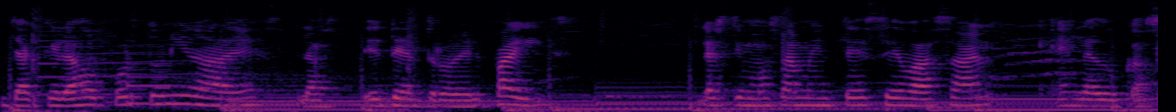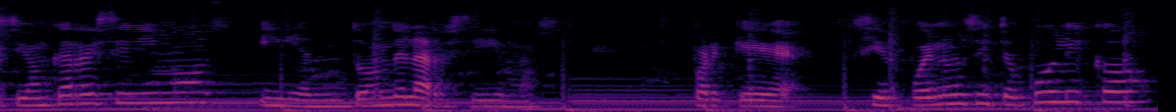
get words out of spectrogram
ya que las oportunidades las, dentro del país lastimosamente se basan en la educación que recibimos y en dónde la recibimos. Porque si fue en un sitio público,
